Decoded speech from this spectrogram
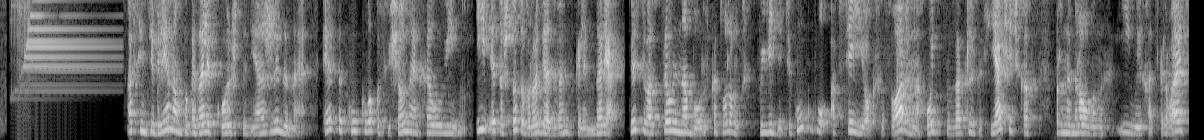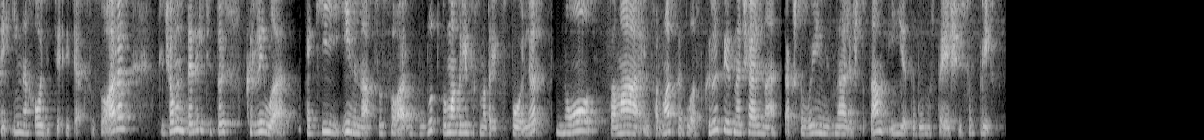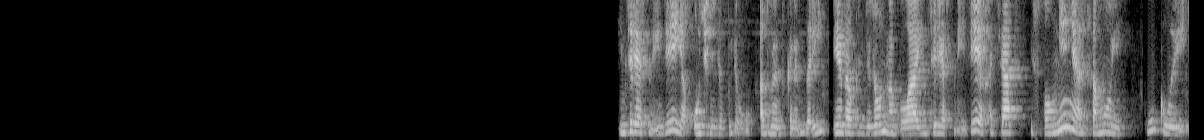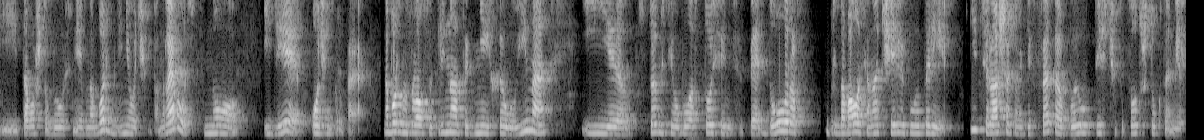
А в сентябре нам показали кое-что неожиданное – это кукла, посвященная Хэллоуину. И это что-то вроде адвент-календаря. То есть у вас целый набор, в котором вы видите куклу, а все ее аксессуары находятся в закрытых ящичках, пронумерованных, и вы их открываете и находите эти аксессуары. Причем Integrity то есть скрыла, какие именно аксессуары будут. Вы могли посмотреть спойлер, но сама информация была скрыта изначально, так что вы не знали, что там, и это был настоящий сюрприз. Интересная идея, я очень люблю адвент-календари, и это определенно была интересная идея, хотя исполнение самой куклы и того, что было с ней в наборе, мне не очень понравилось, но идея очень крутая. Набор назывался «13 дней Хэллоуина», и стоимость его была 175 долларов. Продавалась она через лотерею. И тираж этого гифсета был 1500 штук на мир.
